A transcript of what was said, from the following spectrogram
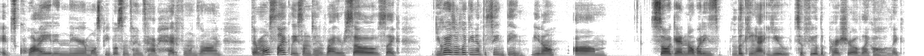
it's quiet in there. Most people sometimes have headphones on. They're most likely sometimes by themselves. Like you guys are looking at the same thing, you know? Um so again, nobody's looking at you to feel the pressure of like, oh, like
